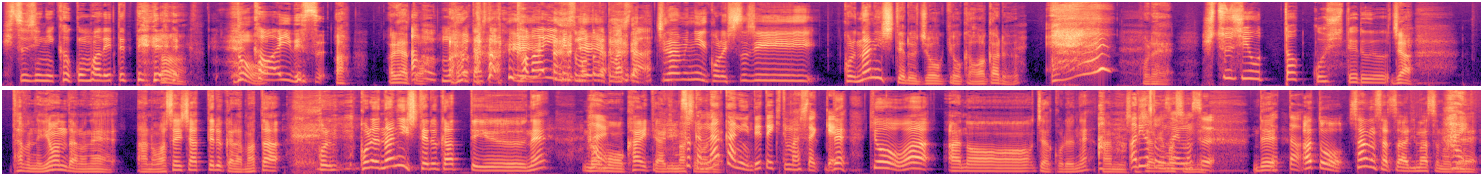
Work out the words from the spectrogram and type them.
羊に囲まれてて、う、うん、どう？可愛いです。あ、ありがとう。あ求め 可愛いです求めてました。ちなみにこれ羊、これ何してる状況かわかる？えー？これ。羊を抱っこしてる。じゃあ、多分ね、読んだのね、あの、忘れちゃってるから、また、これ、これ何してるかっていうね、のも書いてありますので。中に出てきてましたっけ？で、今日は、あのーじゃあこれね、あありがとうございます。であと3冊ありますので、はい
